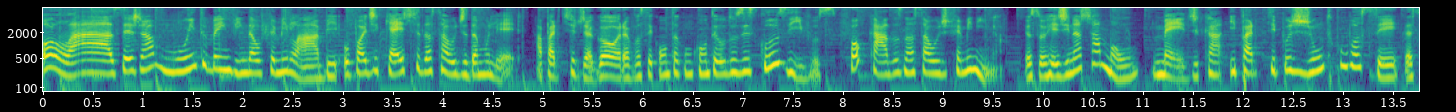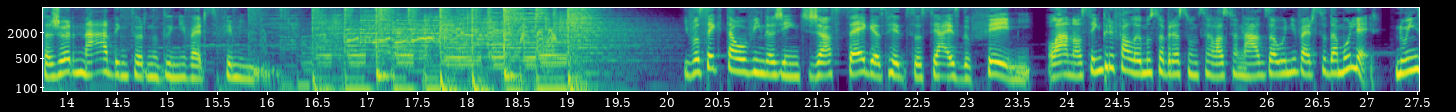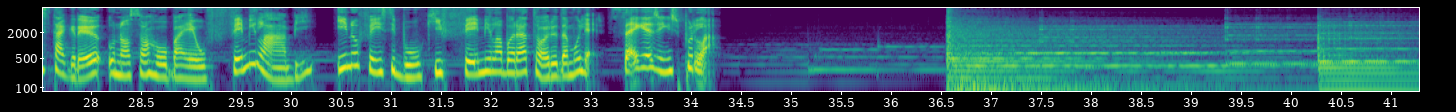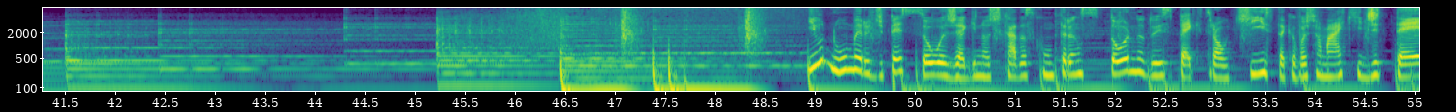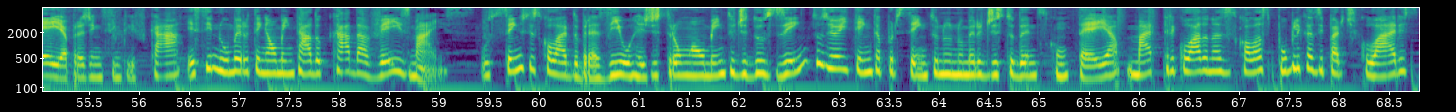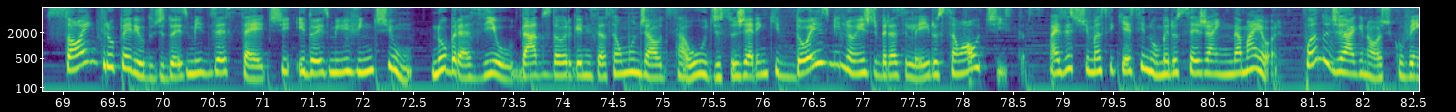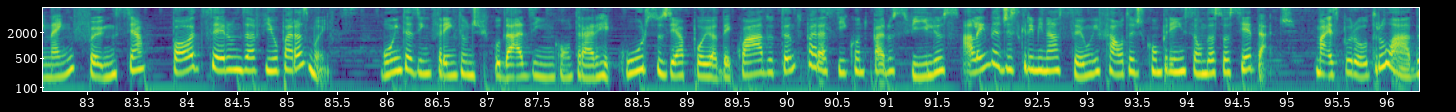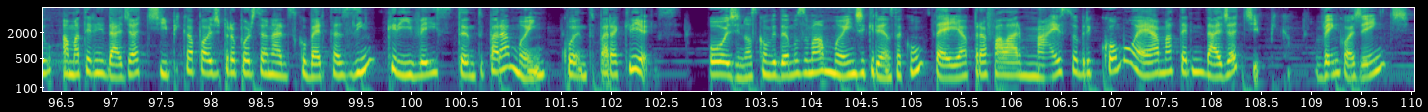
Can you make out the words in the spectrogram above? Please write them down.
Olá, seja muito bem-vinda ao Femilab, o podcast da saúde da mulher. A partir de agora, você conta com conteúdos exclusivos, focados na saúde feminina. Eu sou Regina Chamon, médica, e participo junto com você dessa jornada em torno do universo feminino. E você que está ouvindo a gente já segue as redes sociais do FEME? Lá nós sempre falamos sobre assuntos relacionados ao universo da mulher. No Instagram, o nosso arroba é o Femilab e no Facebook, Femi Laboratório da Mulher. Segue a gente por lá. E o número de pessoas diagnosticadas com transtorno do espectro autista, que eu vou chamar aqui de TEA para a gente simplificar, esse número tem aumentado cada vez mais o Censo Escolar do Brasil registrou um aumento de 280% no número de estudantes com TEA matriculado nas escolas públicas e particulares só entre o período de 2017 e 2021. No Brasil, dados da Organização Mundial de Saúde sugerem que 2 milhões de brasileiros são autistas, mas estima-se que esse número seja ainda maior. Quando o diagnóstico vem na infância, pode ser um desafio para as mães. Muitas enfrentam dificuldades em encontrar recursos e apoio adequado tanto para si quanto para os filhos, além da discriminação e falta de compreensão da sociedade. Mas, por outro lado, a maternidade atípica pode proporcionar descobertas incríveis tanto para a mãe quanto para a criança. Hoje nós convidamos uma mãe de criança com TEA para falar mais sobre como é a maternidade atípica. Vem com a gente?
